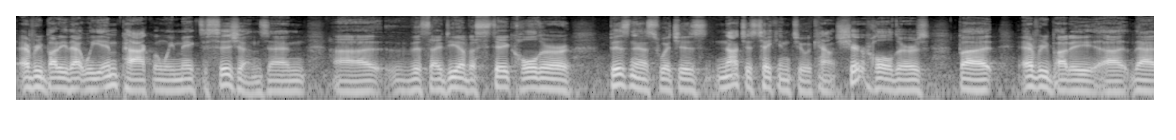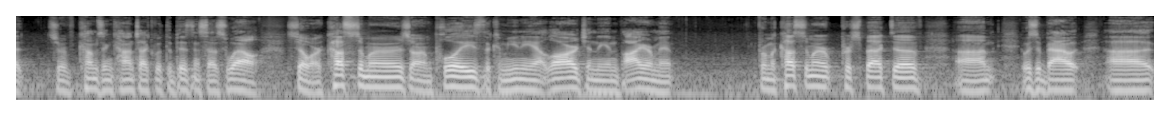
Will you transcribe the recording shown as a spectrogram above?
everybody that we impact when we make decisions. And uh, this idea of a stakeholder business, which is not just taking into account shareholders, but everybody uh, that sort of comes in contact with the business as well. So our customers, our employees, the community at large, and the environment. From a customer perspective, um, it was about uh,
